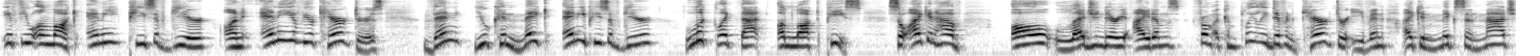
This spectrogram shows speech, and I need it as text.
If you unlock any piece of gear on any of your characters, then you can make any piece of gear look like that unlocked piece. So I can have all legendary items from a completely different character even. I can mix and match.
